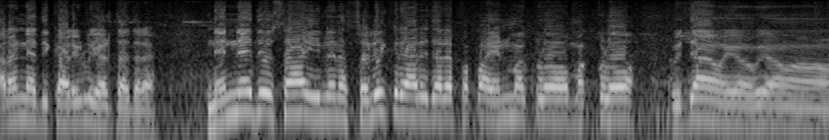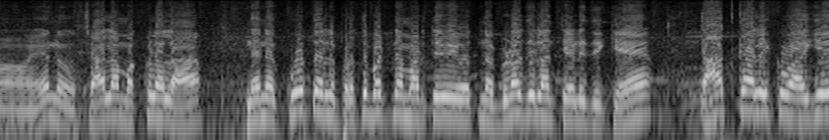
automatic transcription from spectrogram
ಅರಣ್ಯ ಅಧಿಕಾರಿಗಳು ಹೇಳ್ತಾ ಇದ್ದಾರೆ. ನಿನ್ನೆ ದಿವಸ ಇಲ್ಲಿನ ಸ್ಥಳೀಕರು ಯಾರಿದ್ದಾರೆ? ಪಾಪ ಹೆಣ್ಮಕ್ಳು, ಮಕ್ಕಳು, ವಿದ್ಯಾ ಏನು, ಶಾಲಾ ಮಕ್ಕಳೆಲ್ಲ, ನಿನ್ನೆ ಕೂತಲ್ಲಿ ಪ್ರತಿಭಟನೆ ಮಾಡ್ತೀವಿ ಇವತ್ತನ್ನ ಬಿಡೋದಿಲ್ಲ ಅಂತ ಹೇಳಿದ್ದಕ್ಕೆ ತಾತ್ಕಾಲಿಕವಾಗಿ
